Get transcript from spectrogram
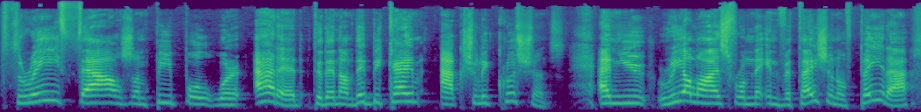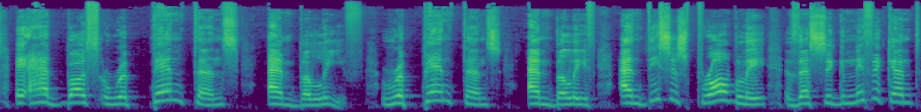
3,000 people were added to their number. They became actually Christians. And you realize from the invitation of Peter, it had both repentance and belief. Repentance and belief. And this is probably the significant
